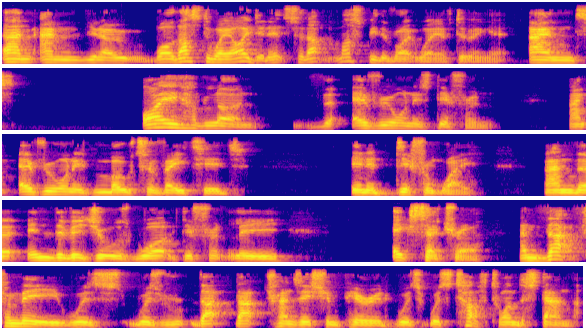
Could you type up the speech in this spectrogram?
And and you know, well, that's the way I did it, so that must be the right way of doing it. And I have learned that everyone is different, and everyone is motivated in a different way, and that individuals work differently, etc. And that for me was was that that transition period was was tough to understand that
